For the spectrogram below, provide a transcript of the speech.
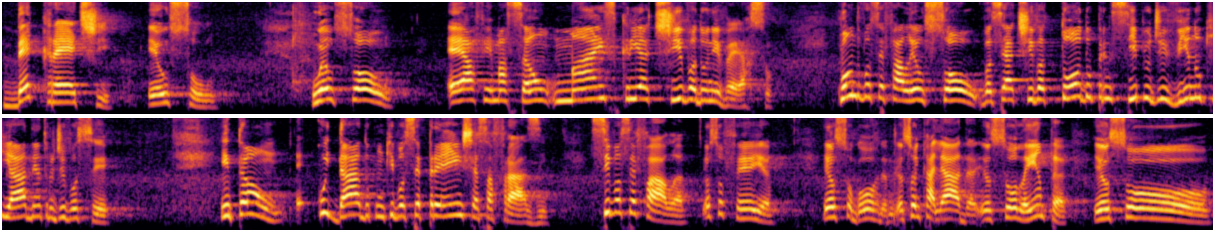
Decrete: Eu sou. O eu sou é a afirmação mais criativa do universo. Quando você fala eu sou, você ativa todo o princípio divino que há dentro de você. Então, é, cuidado com que você preenche essa frase. Se você fala, eu sou feia, eu sou gorda, eu sou encalhada, eu sou lenta, eu sou.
